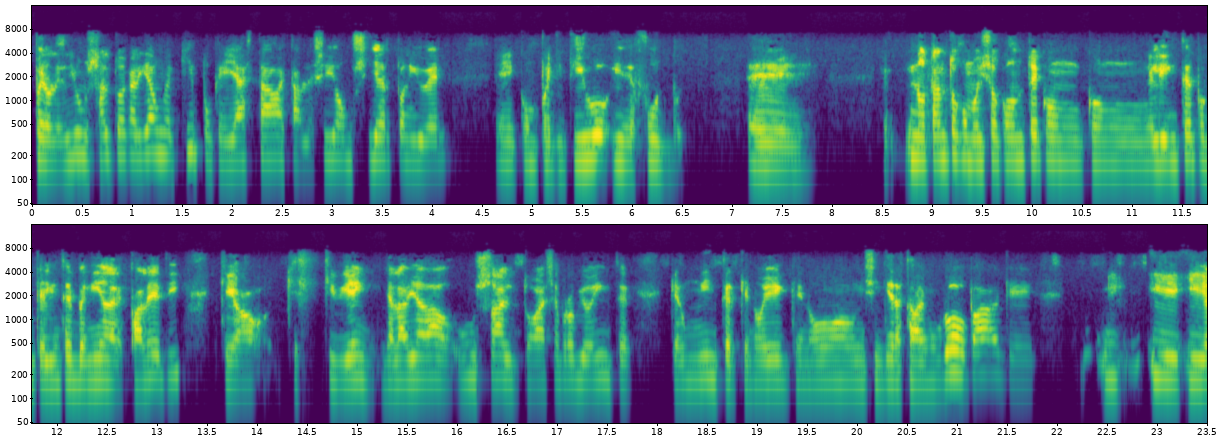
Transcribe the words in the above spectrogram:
pero le dio un salto de calidad a un equipo que ya estaba establecido a un cierto nivel eh, competitivo y de fútbol. Eh, no tanto como hizo Conte con, con, el Inter, porque el Inter venía del Spalletti, que, que si bien ya le había dado un salto a ese propio Inter, que era un Inter que no, que no ni siquiera estaba en Europa, que, y, y,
